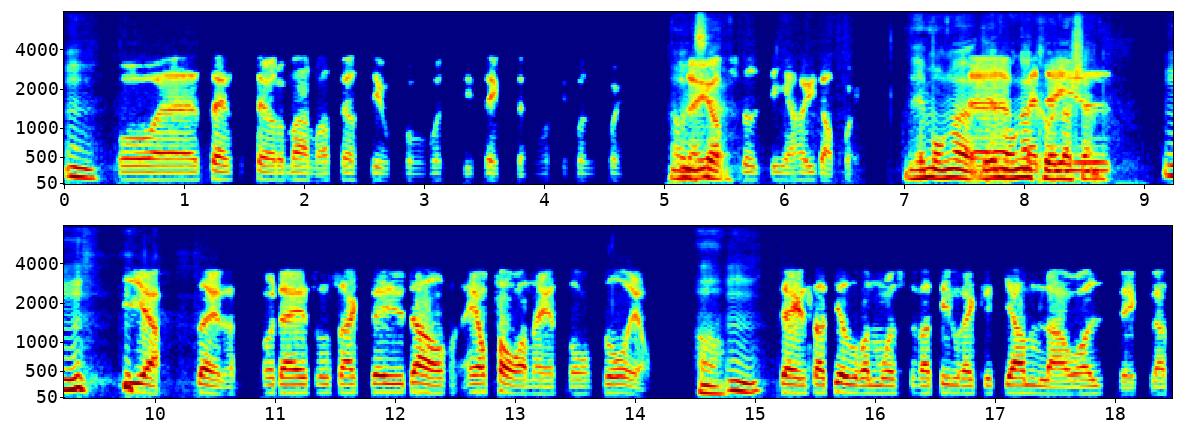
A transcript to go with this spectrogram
Mm. Och eh, sen så såg de andra två stod på 86 eller 87 poäng. ja, det är ju absolut inga höjdarpoäng. det är många, det är många kullar det är sen. Mm. Ja, det är det. Och det är som sagt, det är ju där erfarenheter börjar. Ja, Mm. dels att djuren måste vara tillräckligt gamla och ha utvecklats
